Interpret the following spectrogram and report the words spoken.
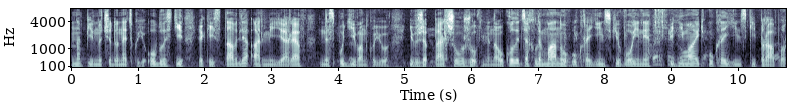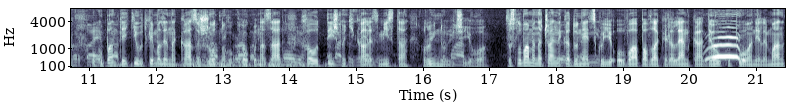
на півночі Донецької області, який став для армії РФ несподіванкою. І вже 1 жовтня на околицях Лиману українські воїни піднімають український прапор. Окупанти, які отримали наказ жодного кроку назад, хаотично тікали з міста, руйнуючи його. За словами начальника Донецької ОВА Павла Кириленка, де окупований лиман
